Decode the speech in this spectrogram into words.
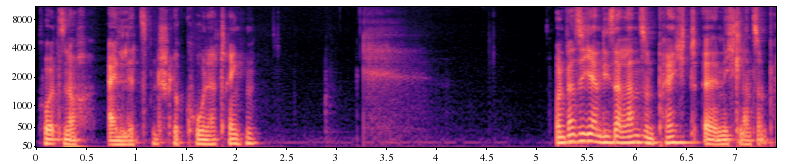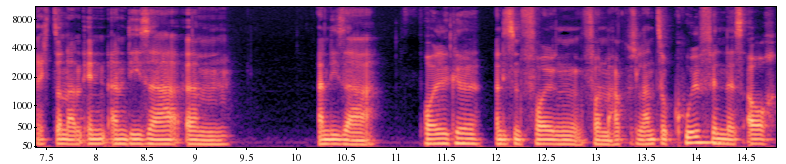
Kurz noch einen letzten Schluck Cola trinken. Und was ich an dieser Lanz und Precht, äh, nicht Lanz und Precht, sondern in, an dieser, ähm, an dieser Folge, an diesen Folgen von Markus Lanz so cool finde, ist auch,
